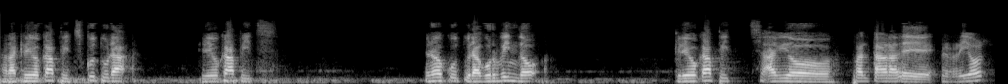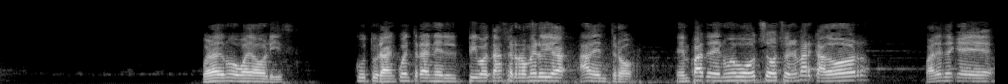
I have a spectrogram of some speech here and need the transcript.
Ahora Kriokapic, Kutura. Kriokapic. De nuevo Kutura, Gurbindo. Kriokapic. Ha habido falta ahora de Ríos. Fuera de nuevo Valladolid. Kutura encuentra en el pivote Ángel Romero y adentro. Empate de nuevo 8-8 en el marcador. Parece que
